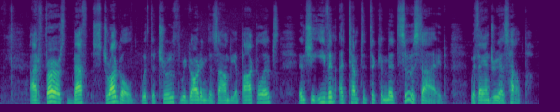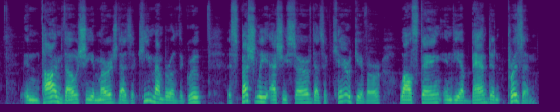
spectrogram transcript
At first, Beth struggled with the truth regarding the zombie apocalypse, and she even attempted to commit suicide with Andrea's help. In time, though, she emerged as a key member of the group, especially as she served as a caregiver while staying in the abandoned prison.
